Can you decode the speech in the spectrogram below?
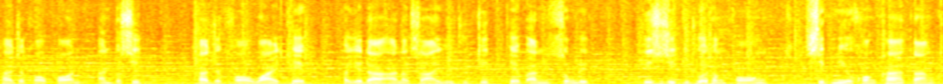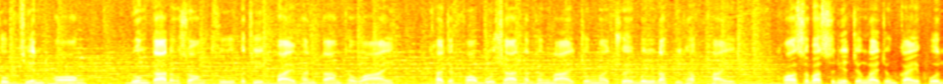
ข้าจะขอพรอันประสิทธิ์ข้าจะขอไหว้เทพพระยดาอารักษาอยู่ทุกทิศเทพอันทรงฤทธิ์ที่สถิตอยู่ทั่วทั้งผองสิบนิ้วของข้าต่างทูบเทียนทอง ดวงตาทั้งสองคือประทีปปลายพันตามถวาย ข้าจะขอบูชาท่านทั้งหลายจงมาช่วยบริรักษ์พิทักษ์ไทย ขอสวัสดิ์เสนียดจงไรจงไกลผล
